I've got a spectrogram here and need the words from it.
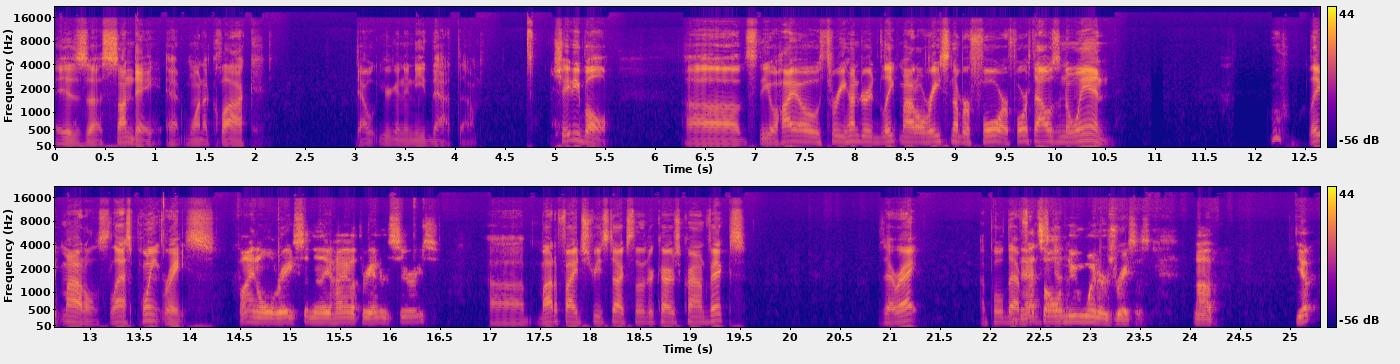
is uh, Sunday at 1 o'clock. Doubt you're going to need that, though. Shady Bowl. Uh, it's the Ohio 300 late model race number four, 4,000 to win. Late models, last point race. Final race in the Ohio 300 series. Uh, modified street stocks, Thunder Cars, Crown Vics. Is that right? I pulled that. That's all new winners races. Uh, yep.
